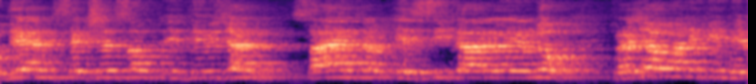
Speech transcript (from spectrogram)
ఉదయం సెక్షన్స్ ఆఫ్ ది డివిజన్ సాయంత్రం ఎస్సీ కార్యాలయంలో ప్రజావానికి నిర్వ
